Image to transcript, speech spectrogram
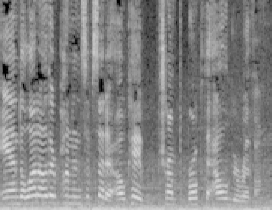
And a lot of other pundits have said it. Okay, Trump broke the algorithm.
